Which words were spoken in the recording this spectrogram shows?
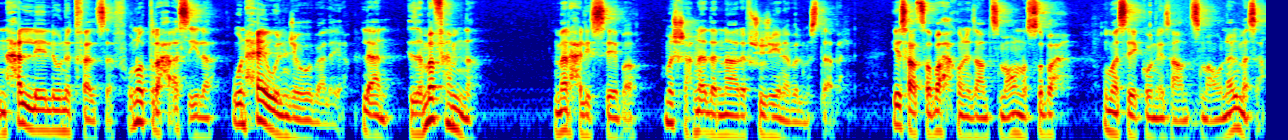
نحلل ونتفلسف ونطرح أسئلة ونحاول نجاوب عليها. لأن إذا ما فهمنا المرحلة السابقة مش رح نقدر نعرف شو جينا بالمستقبل. يسعد صباحكم إذا عم تسمعونا الصبح ومساكم إذا عم تسمعونا المساء.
